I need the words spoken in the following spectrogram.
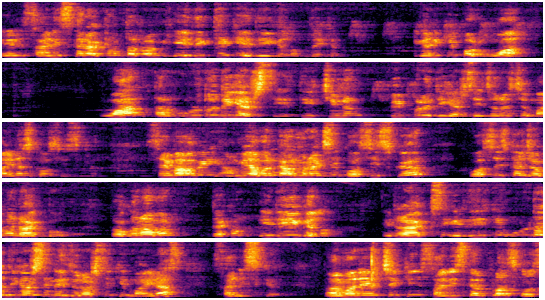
এর সাইন স্কোয়ার রাখলাম, তারপর আমি এদিক থেকে এদিকে গেলাম, দেখেন। এখানে কি পড়ো? ওয়ান ওয়ান, তারপর উল্টো দিকে আসছে তীর চিহ্ন বিপরীত দিকে আসছে, এই জন্য হচ্ছে মাইনাস কস স্কোয়ার সেম আমি আমি আবার কার মান রাখছি? কস স্কোয়ার কস স্কোয়ার যখন রাখব, তখন আবার দেখুন এদিকে গেলাম, এটা রাখছে, এদিকে উল্টো দিকে আসছে, এই জন্য আসছে কি মাইনাস সাইন স্কোয়ার তার মানে হচ্ছে কি sine square plus cos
